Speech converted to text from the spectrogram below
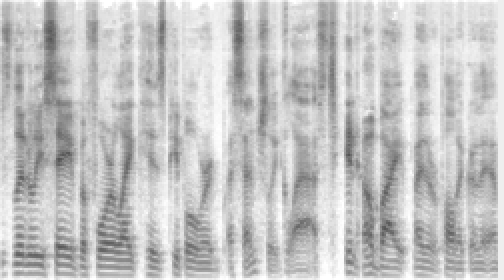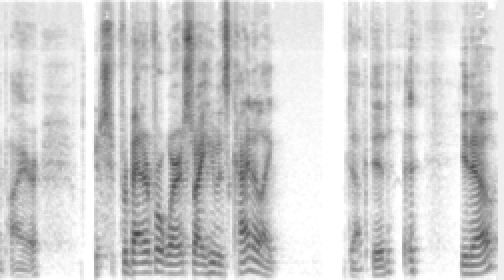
he's literally saved before like his people were essentially glassed, you know, by by the Republic or the Empire, which for better or for worse, right? He was kind of like abducted, you know.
